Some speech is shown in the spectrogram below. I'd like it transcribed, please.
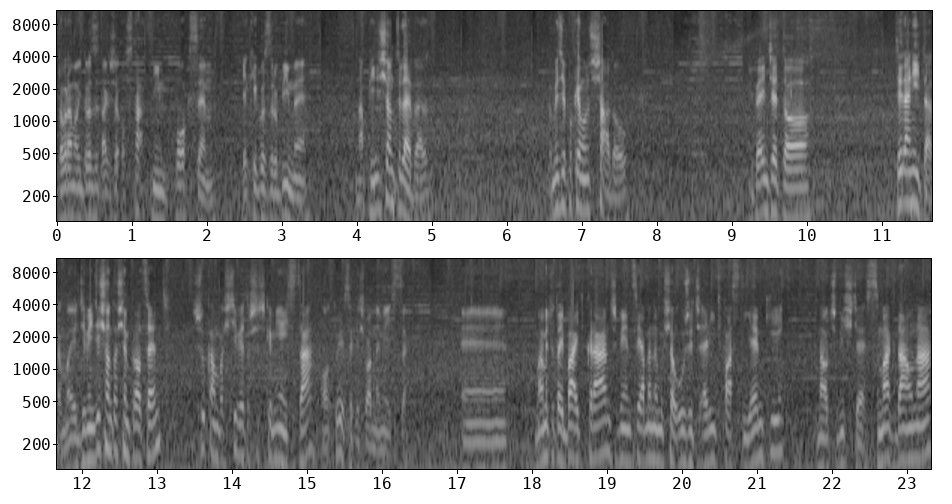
Dobra moi drodzy, także ostatnim boksem, jakiego zrobimy na 50 level, to będzie Pokémon Shadow. I będzie to Tyranitar, moje 98%. Szukam właściwie troszeczkę miejsca. O, tu jest jakieś ładne miejsce. Eee, mamy tutaj Bite Crunch, więc ja będę musiał użyć Elite Fast TM-ki. Na oczywiście Smackdowna.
